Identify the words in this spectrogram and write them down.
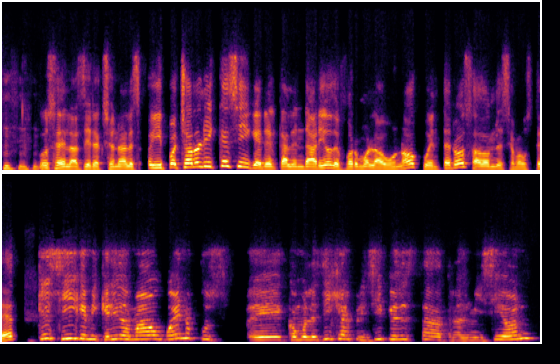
Puse las direccionales. Oye, Pocharoli, ¿qué sigue en el calendario de Fórmula 1? Cuéntenos a dónde se va usted. ¿Qué sigue, mi querido Mau? Bueno, pues eh, como les dije al principio de esta transmisión,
